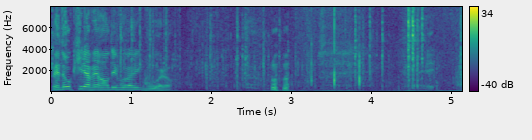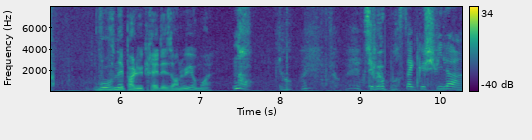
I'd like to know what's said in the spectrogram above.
Mais donc il avait rendez-vous avec vous alors? Vous venez pas lui créer des ennuis au moins? Non, non, non. C'est pas pour ça que je suis là.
